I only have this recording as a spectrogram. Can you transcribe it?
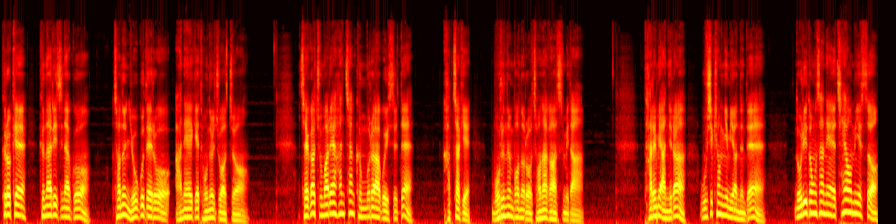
그렇게 그날이 지나고 저는 요구대로 아내에게 돈을 주었죠. 제가 주말에 한창 근무를 하고 있을 때 갑자기 모르는 번호로 전화가 왔습니다. 다름이 아니라 우식 형님이었는데 놀이동산에 체험이 있어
